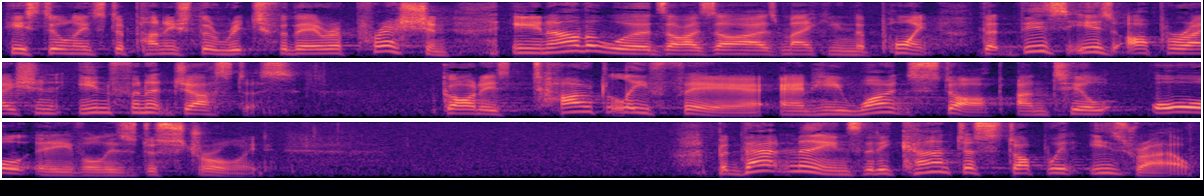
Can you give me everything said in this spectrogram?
He still needs to punish the rich for their oppression. In other words isaiah is making the point that this is operation infinite justice God is totally fair and he won't stop until all evil is destroyed. But that means that he can't just stop with Israel.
